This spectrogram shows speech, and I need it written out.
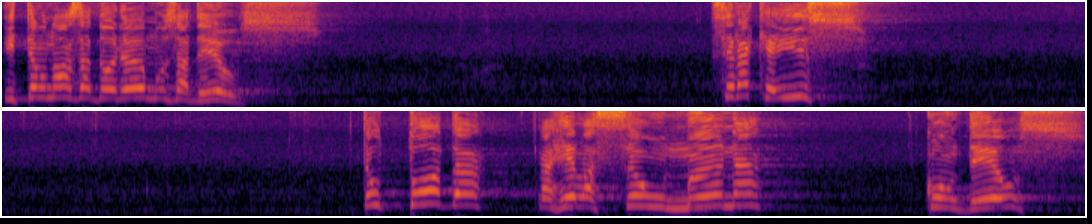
então nós adoramos a Deus. Será que é isso? Então toda a relação humana com Deus,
